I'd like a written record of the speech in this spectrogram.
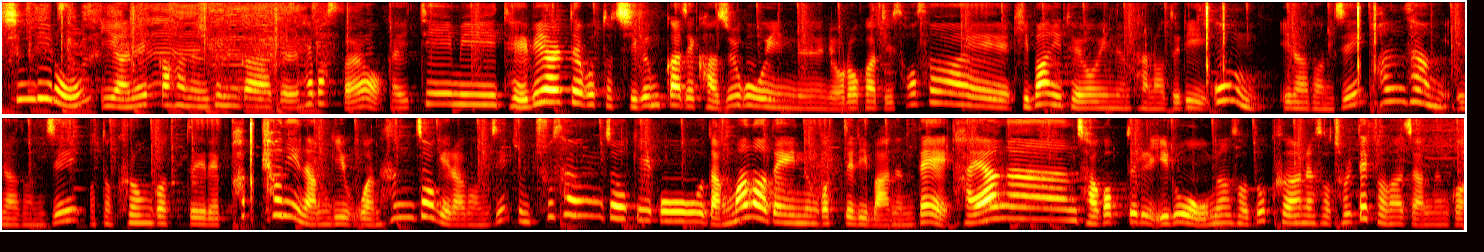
신비로움이 아닐까 하는 생각을 해봤어요. 그러니까 이 팀이 데뷔할 때부터 지금까지 가지고 있는 여러 가지 서사에 기반이 되어 있는 단어들이 꿈이라든지 환상이라든지 어떤 그런 것들의 파편이 남기고 간 흔적이라든지 좀 추상적이고 낭만화되어 있는 것들이 많은데 다양한 작업들을 이루어 오면서도 그 안에서 절대 변하지 않는 건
